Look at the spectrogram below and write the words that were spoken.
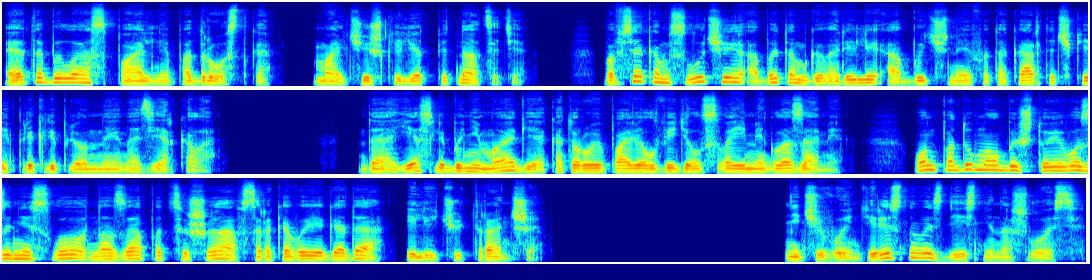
Это была спальня подростка, мальчишки лет 15. Во всяком случае, об этом говорили обычные фотокарточки, прикрепленные на зеркало. Да, если бы не магия, которую Павел видел своими глазами, он подумал бы, что его занесло на запад США в сороковые года или чуть раньше. Ничего интересного здесь не нашлось.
